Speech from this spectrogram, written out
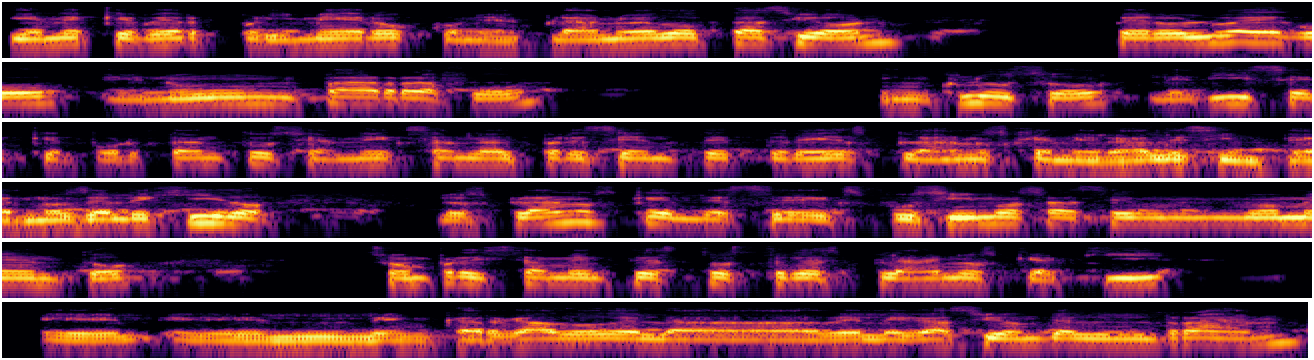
tiene que ver primero con el plano de dotación, pero luego en un párrafo incluso le dice que por tanto se anexan al presente tres planos generales internos del ejido. Los planos que les expusimos hace un momento son precisamente estos tres planos que aquí el, el encargado de la delegación del RAN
